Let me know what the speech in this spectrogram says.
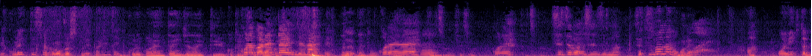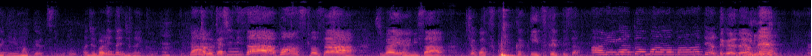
えこれってさごまかして。これバレンタインのこれバレンタインじゃないっていうことにこれバレンタインじゃない。えどういうこと？これね。うん。これ節分節分節分なのこれ？あ鬼来た時に巻くやつってこと？あじゃあバレンタインじゃないか。なあ昔にさポンスとさ芝生にさチョコつくクッキー作ってさ「ありがとうママ」ってやってくれたよね。あり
